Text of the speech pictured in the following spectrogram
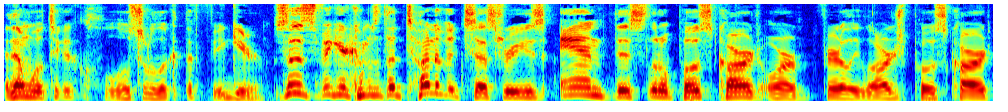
And then we'll take a closer look at the figure. So this figure comes with a ton of accessories and this little postcard, or fairly large postcard.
